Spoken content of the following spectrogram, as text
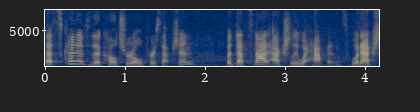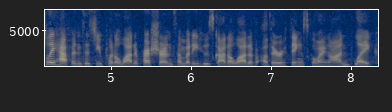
That's kind of the cultural perception, but that's not actually what happens. What actually happens is you put a lot of pressure on somebody who's got a lot of other things going on, like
